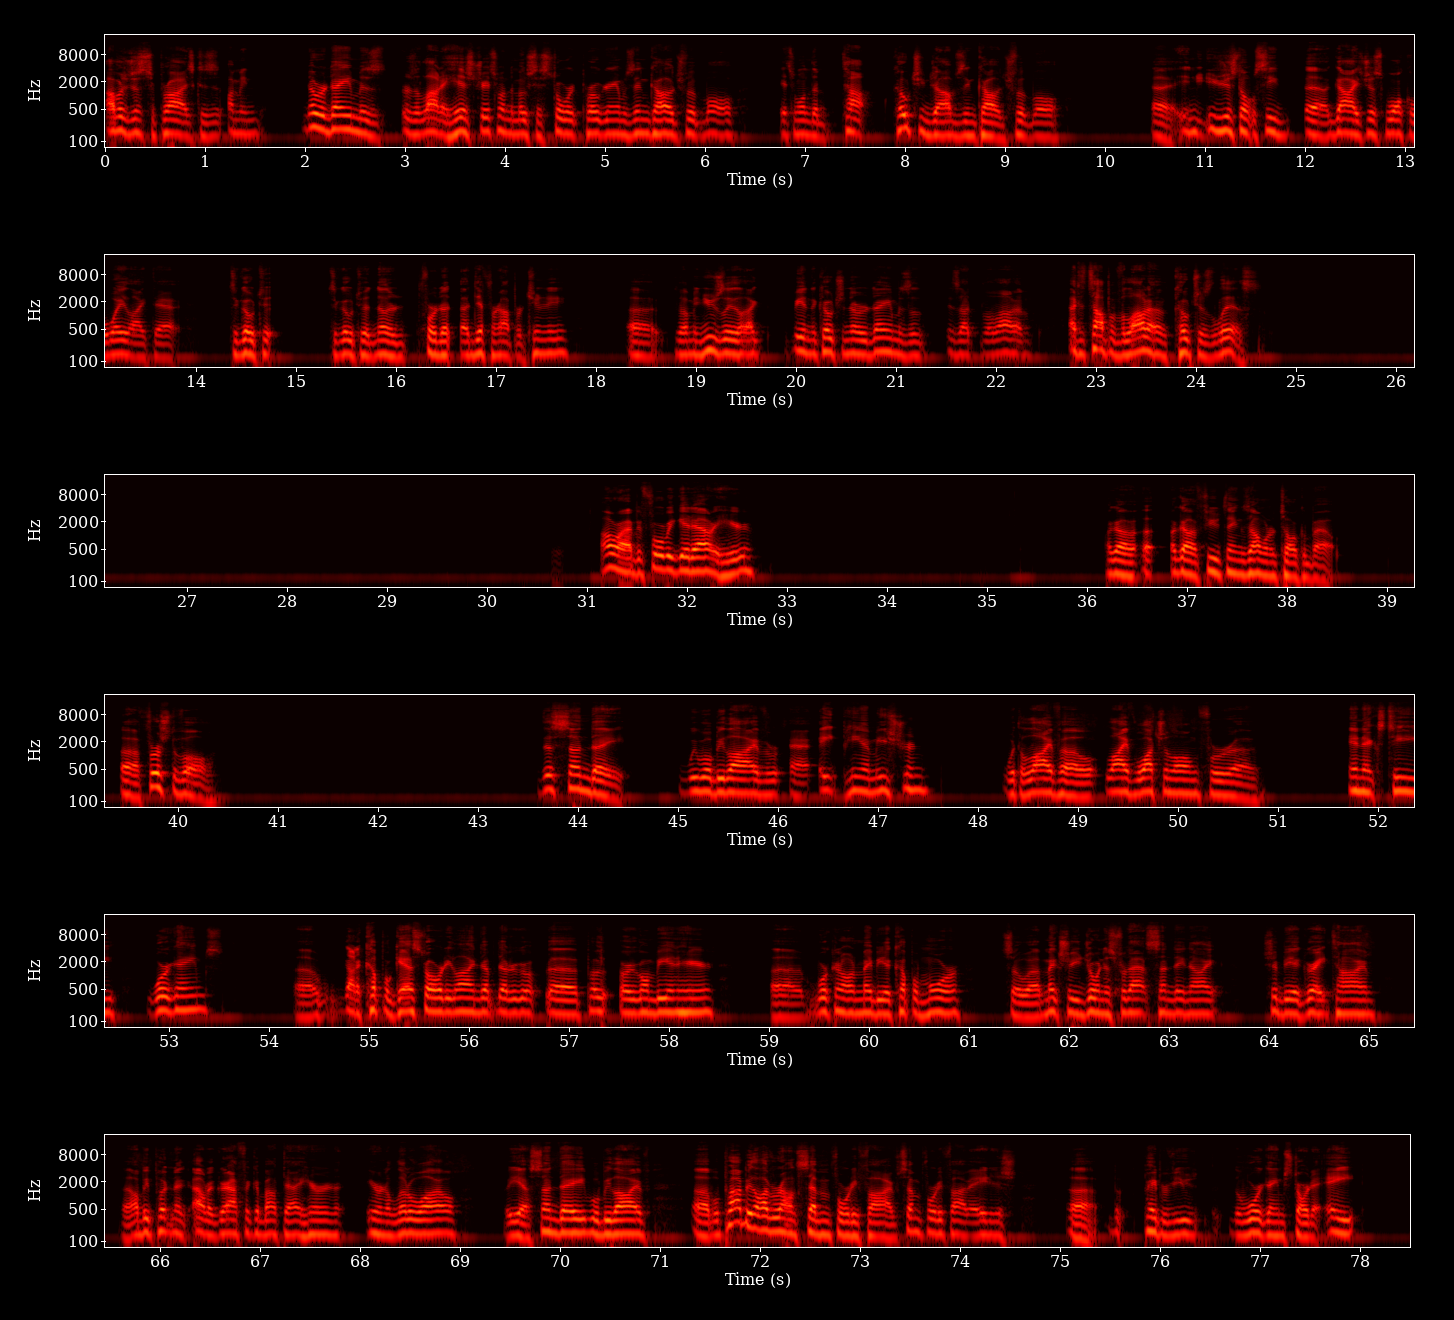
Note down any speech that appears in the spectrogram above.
I was just surprised because I mean Notre Dame is there's a lot of history. It's one of the most historic programs in college football. It's one of the top coaching jobs in college football. Uh, and you just don't see uh, guys just walk away like that to go to to go to another for a different opportunity. Uh, I mean, usually like being the coach of Notre Dame is a, is a lot of at the top of a lot of coaches' lists. All right, before we get out of here, I got uh, I got a few things I want to talk about. Uh, first of all, this Sunday we will be live at 8 p.m. Eastern with a live uh, live watch along for uh, NXT War Games. Uh, got a couple guests already lined up that are uh, po- are going to be in here. Uh, working on maybe a couple more. So uh, make sure you join us for that Sunday night. Should be a great time. Uh, I'll be putting a, out a graphic about that here in here in a little while. But yeah, Sunday we'll be live. Uh, we'll probably be live around 7:45, 7:45, 8 ish. Uh, pay per view. The war games start at eight.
